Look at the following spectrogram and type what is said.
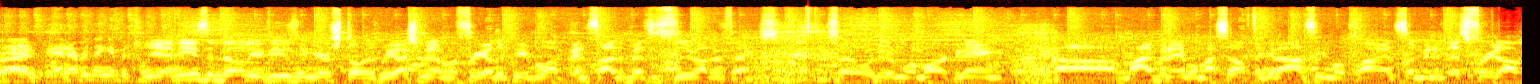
Right. and, and everything in between. Yeah, and the easeability of using your stores, we've actually been able to free other people up inside the business to do other things. So we're doing more marketing. Um, I've been able myself to get out and see more clients. I mean, it's freed up,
